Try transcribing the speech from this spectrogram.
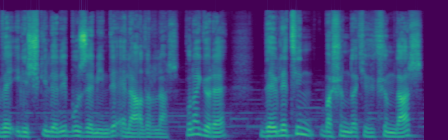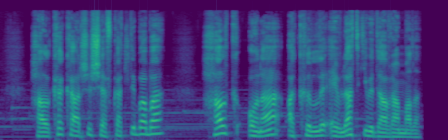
ve ilişkileri bu zeminde ele alırlar. Buna göre devletin başındaki hükümdar halka karşı şefkatli baba, halk ona akıllı evlat gibi davranmalı.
